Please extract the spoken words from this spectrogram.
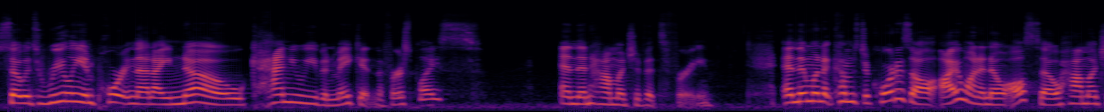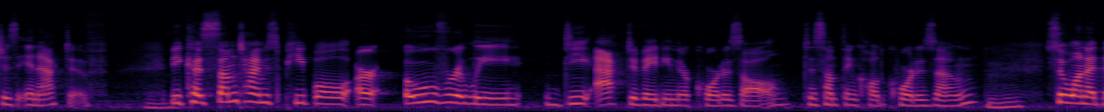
So it's really important that I know: can you even make it in the first place? and then how much of it's free. And then when it comes to cortisol, I want to know also how much is inactive. Mm-hmm. Because sometimes people are overly deactivating their cortisol to something called cortisone. Mm-hmm. So on a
